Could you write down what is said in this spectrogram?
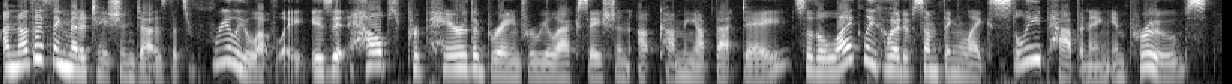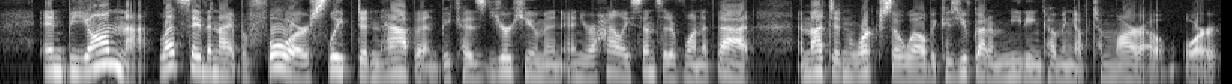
Another thing meditation does that's really lovely is it helps prepare the brain for relaxation up, coming up that day. So the likelihood of something like sleep happening improves and beyond that, let's say the night before sleep didn't happen because you're human and you're a highly sensitive one at that, and that didn't work so well because you've got a meeting coming up tomorrow, or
